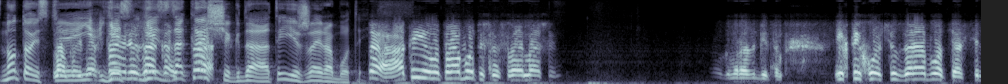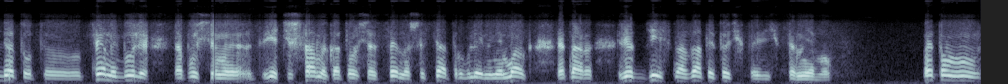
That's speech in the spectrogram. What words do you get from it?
Ну, то есть, э, есть, заказ, есть заказчик, да. да, а ты езжай работай. Да, а ты вот работаешь на своей машине разбитым. Их ты хочешь заработать, а с тебя тут э, цены были, допустим, э, эти же самые, которые сейчас цены 60 рублей минималка. Это, наверное, лет 10 назад и точно этих цен не было. Поэтому,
